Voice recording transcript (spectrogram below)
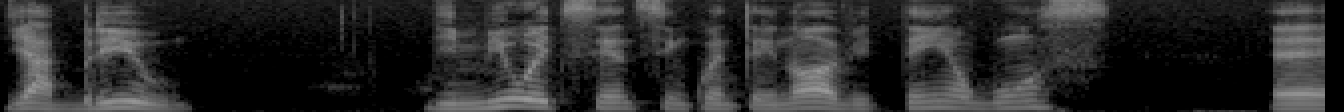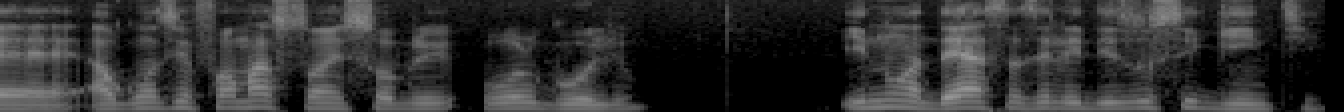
de abril de 1859, tem alguns é, algumas informações sobre o orgulho. E numa dessas ele diz o seguinte:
